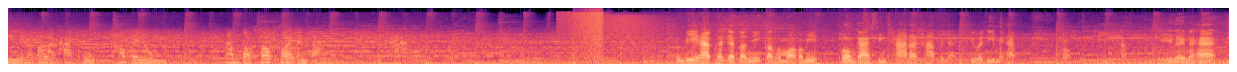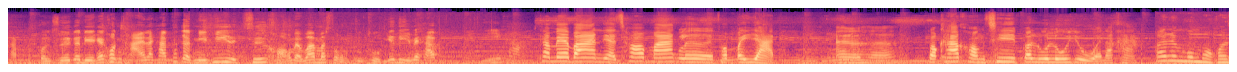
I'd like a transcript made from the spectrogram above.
ดีแล้วก็ราคาถูกเข้าไปลงตามตอกซอกซอยต่างๆค่ะคุณพี่ครับถ้าเกิดตอนนี้กทมเขามีโครงการสินค้าราคาประหยัดคิดว่าดีไหมครับ ก็ดีครับ ดีเลยนะฮะครับ คนซื้อก็ดีงั้นคนขายล่ะครับ ถ้าเกิดมีที่ซื้อของแบบว่ามาส่งถูกๆจะดีไหมครับนี่ค่ะ ถ้าแม่บ้านเนี่ยชอบมากเลยเพราะประหยัดเออฮะเพราะค่าของชีพก็รู้ๆอยู่อะนะคะก็ในมุมของคน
